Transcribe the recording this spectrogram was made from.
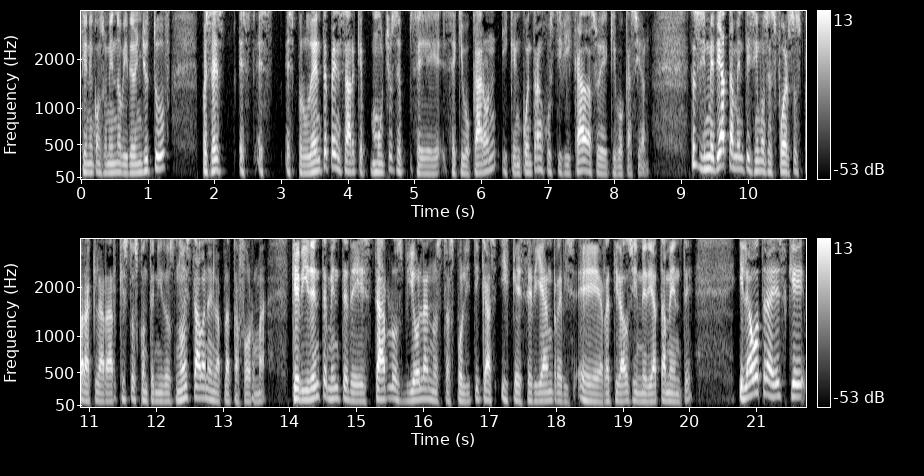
tiene consumiendo video en YouTube, pues es, es, es es prudente pensar que muchos se, se, equivocaron y que encuentran justificada su equivocación. Entonces, inmediatamente hicimos esfuerzos para aclarar que estos contenidos no estaban en la plataforma, que evidentemente de estarlos violan nuestras políticas y que serían eh, retirados inmediatamente. Y la otra es que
